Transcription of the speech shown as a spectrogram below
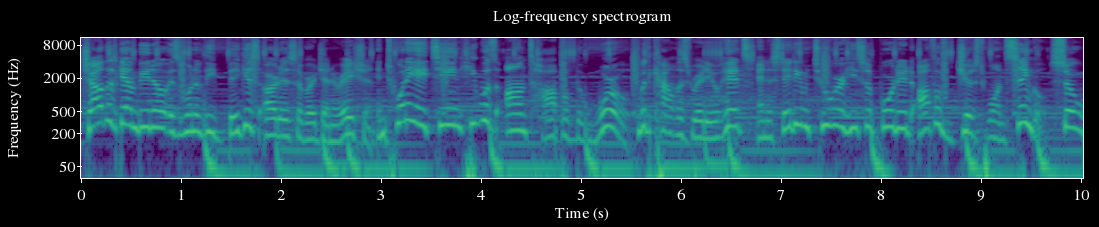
Childish Gambino is one of the biggest artists of our generation. In 2018, he was on top of the world with countless radio hits and a stadium tour he supported off of just one single. So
